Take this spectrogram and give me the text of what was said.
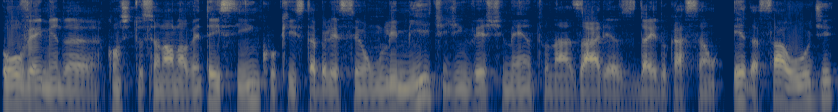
Houve a emenda constitucional 95, que estabeleceu um limite de investimento nas áreas da educação e da saúde,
